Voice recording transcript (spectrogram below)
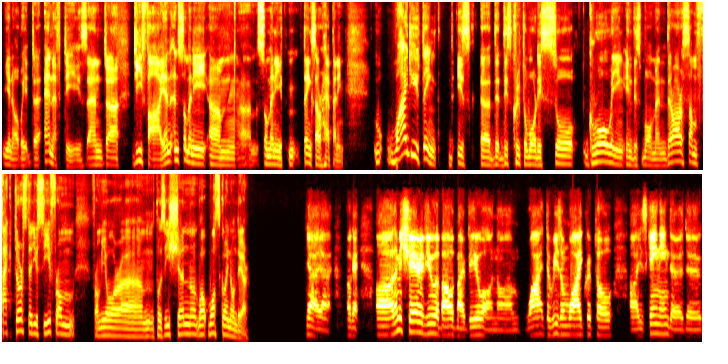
you know with uh, nfts and uh, defi and, and so many um, um, so many things are happening. Why do you think is uh, the, this crypto world is so growing in this moment? There are some factors that you see from from your um, position. What, what's going on there? Yeah yeah Okay, uh, let me share with you about my view on um, why the reason why crypto uh, is gaining the the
